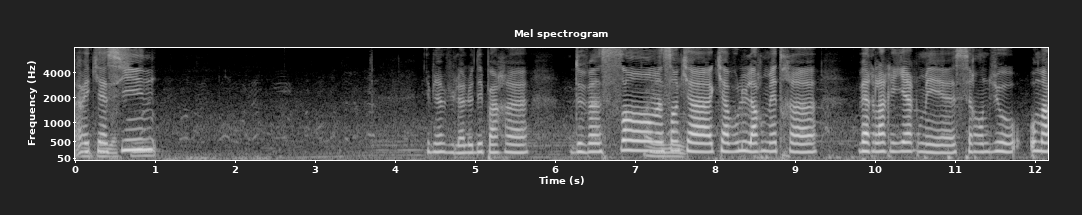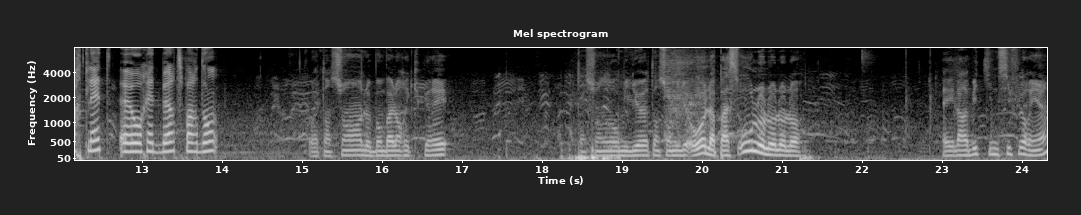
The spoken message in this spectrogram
avec Yacine. Et bien vu là le départ euh, de Vincent. Vincent qui a, qui a voulu la remettre euh, vers l'arrière mais s'est rendu au, au Martlet, euh, au Redbirds pardon. Oh, attention, le bon ballon récupéré. Attention au milieu, attention au milieu. Oh la passe. Ouh là. Et l'arbitre qui ne siffle rien.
